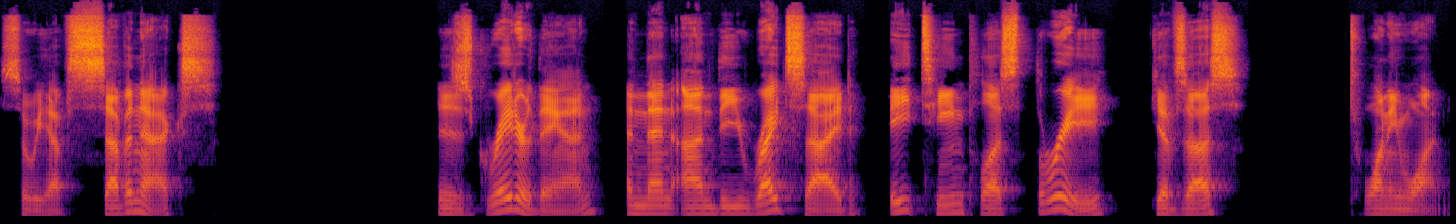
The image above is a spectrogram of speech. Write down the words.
So we have 7x is greater than, and then on the right side, 18 plus 3 gives us 21.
